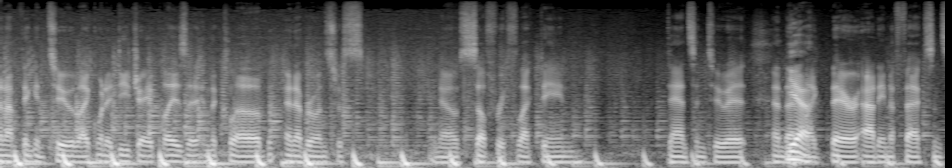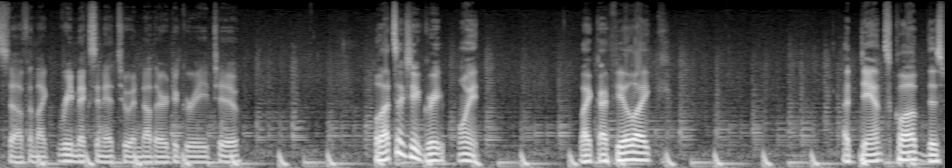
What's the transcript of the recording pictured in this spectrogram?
Then I'm thinking too, like when a DJ plays it in the club and everyone's just, you know, self reflecting, dancing to it. And then Yeah. like they're adding effects and stuff and like remixing it to another degree too. Well, that's actually a great point. Like I feel like a dance club, this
